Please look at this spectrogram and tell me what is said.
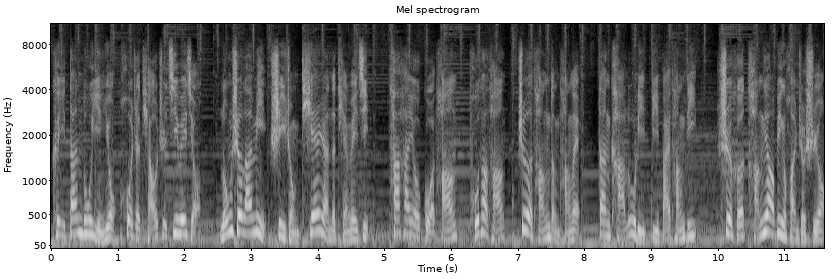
可以单独饮用或者调制鸡尾酒。龙舌兰蜜是一种天然的甜味剂，它含有果糖、葡萄糖、蔗糖等糖类，但卡路里比白糖低，适合糖尿病患者食用。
